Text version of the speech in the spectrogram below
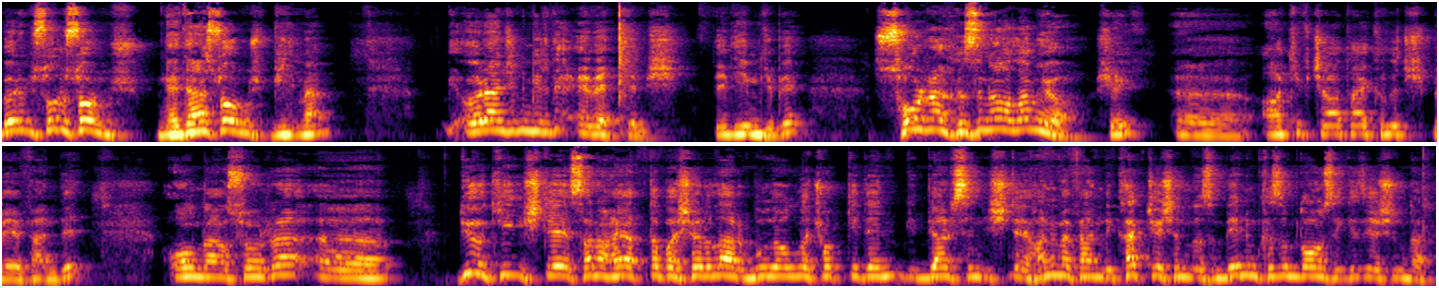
Böyle bir soru sormuş. Neden sormuş bilmem. Bir öğrencinin biri de evet demiş. Dediğim gibi. Sonra hızını alamıyor şey e, Akif Çağatay Kılıç beyefendi. Ondan sonra e, diyor ki işte sana hayatta başarılar bu yolla çok giden gidersin işte hanımefendi kaç yaşındasın benim kızım da 18 yaşında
